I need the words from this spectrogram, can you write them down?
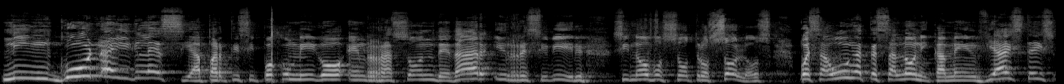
ninguna iglesia participó conmigo en razón de dar y recibir, sino vosotros solos. Pues aún a Tesalónica me enviasteis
